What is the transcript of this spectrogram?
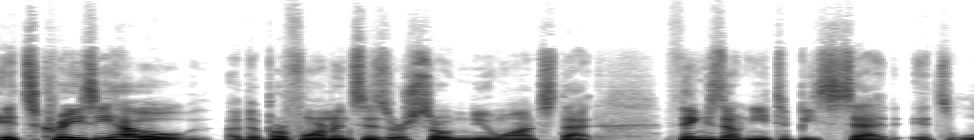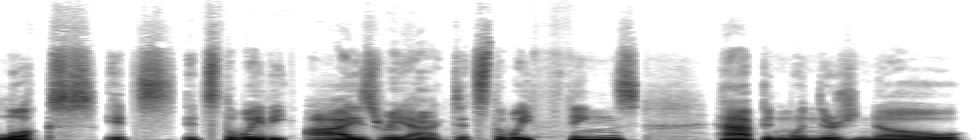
It's crazy how the performances are so nuanced that things don't need to be said. It's looks, it's it's the way the eyes react, it's the way things happen when there's no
